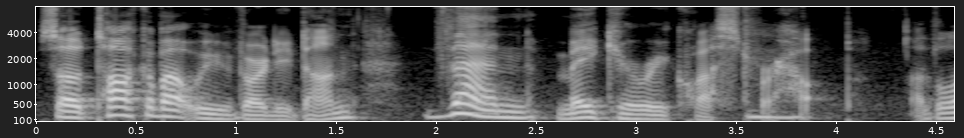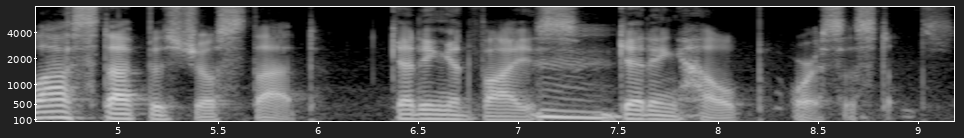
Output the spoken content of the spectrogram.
So talk about what you've already done, then make your request for help. Uh, The last step is just that getting advice, getting help or assistance.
